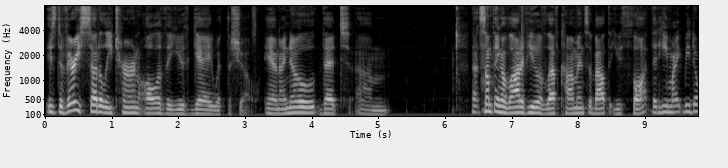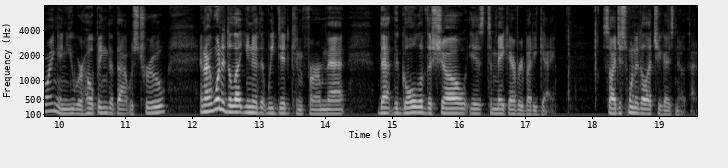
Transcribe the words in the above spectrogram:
is to very subtly turn all of the youth gay with the show. And I know that um, that's something a lot of you have left comments about that you thought that he might be doing, and you were hoping that that was true. And I wanted to let you know that we did confirm that, that the goal of the show is to make everybody gay. So I just wanted to let you guys know that.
